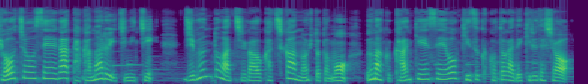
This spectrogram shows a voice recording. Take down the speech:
協調性が高まる一日、自分とは違う価値観の人ともうまく関係性を築くことができるでしょ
